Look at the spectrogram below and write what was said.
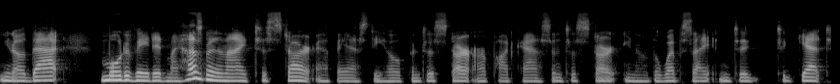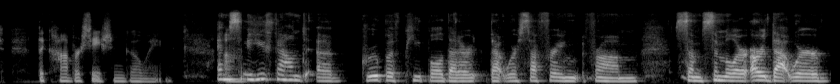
you know that motivated my husband and I to start FASD Hope and to start our podcast and to start, you know, the website and to to get the conversation going. And um, so you found a group of people that are that were suffering from some similar or that were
